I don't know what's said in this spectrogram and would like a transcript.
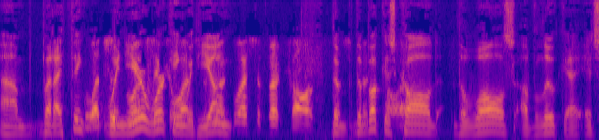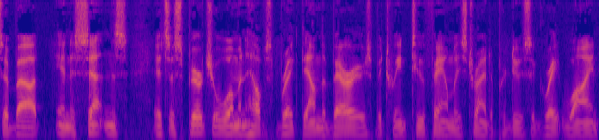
Um, but I think What's when you're working what's with the young, what's the book called? the What's the book is called? The Walls of Lucca. It's about in a sentence, it's a spiritual woman helps break down the barriers between two families trying to produce a great wine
